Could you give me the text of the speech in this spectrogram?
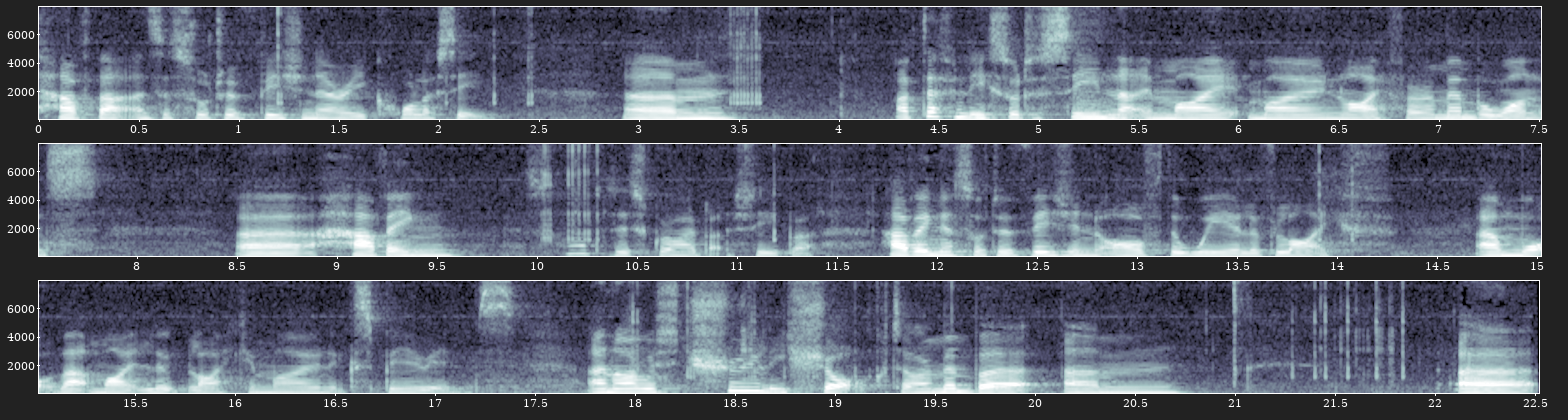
have that as a sort of visionary quality. Um, I've definitely sort of seen that in my, my own life. I remember once uh, having, it's hard to describe actually, but having a sort of vision of the wheel of life and what that might look like in my own experience. And I was truly shocked. I remember. Um, uh,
